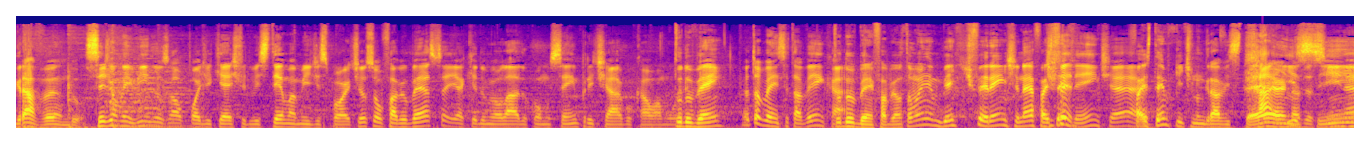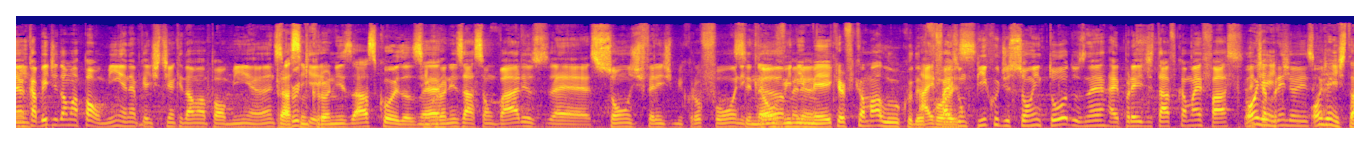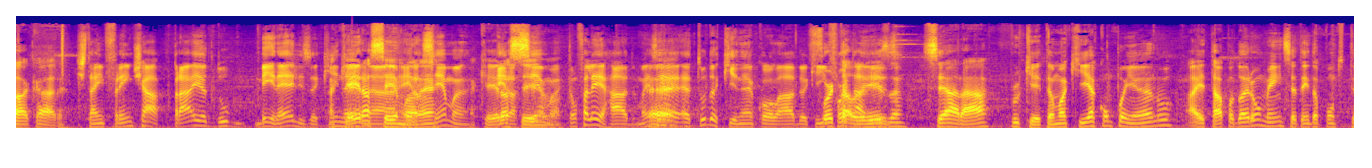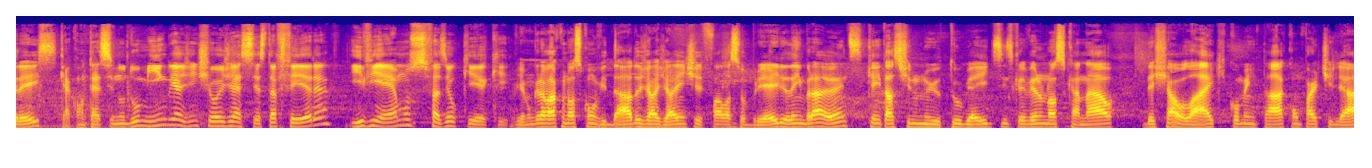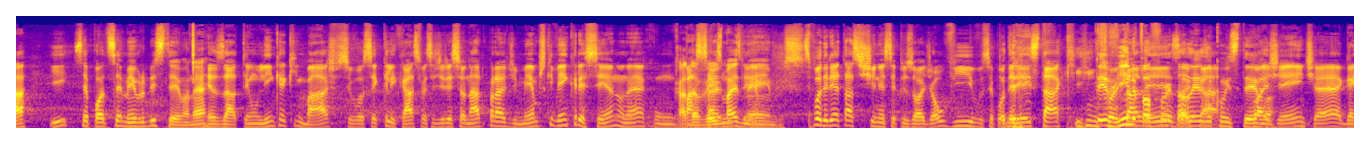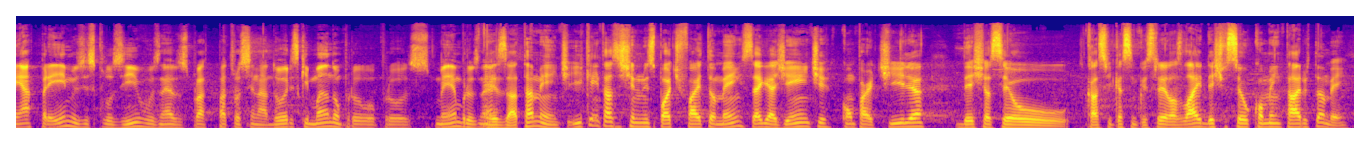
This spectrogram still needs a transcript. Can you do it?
Gravando. Sejam bem-vindos ao podcast do Estema Mídia Esporte. Eu sou o Fábio Bessa e aqui do meu lado, como sempre, Thiago Calamo. Tudo bem? Eu tô bem, você tá bem, cara? Tudo bem, Fabião. Estamos em um ambiente diferente, né? Faz diferente, tempo, é. Faz tempo que a gente não grava externa, Raiz, assim. assim, né? Eu acabei de dar uma palminha, né? Porque a gente tinha que dar uma palminha antes. Pra sincronizar as coisas, né? Sincronizar. São vários é, sons diferentes de microfone, Senão o câmera. Vinimaker fica maluco depois. Aí faz um pico de som em todos, né? Aí pra editar fica mais fácil. Onde a gente aprendeu isso. Onde cara. a gente tá, cara? Está em frente à praia do Meireles aqui, Aqui né? é Iracema, Na né? Iracema? Aqui é Iracema. Então falei errado, mas É. é, é tudo aqui, né? Colado aqui Fortaleza, em Fortaleza. Ceará. Por quê? Estamos aqui acompanhando a etapa do Ironman 70.3. Que acontece no domingo e a gente hoje é sexta-feira e viemos fazer o que aqui? Viemos gravar com o nosso convidado, já já a gente fala sobre ele. Lembrar antes, quem está assistindo no YouTube aí, de se inscrever no nosso canal, deixar o like, comentar, compartilhar e você pode ser membro do Estema, né? Exato, tem um link aqui embaixo. Se você clicar, você vai ser direcionado para de membros que vem crescendo, né? Com Cada vez mais membros. Você poderia estar assistindo esse episódio ao vivo, você poderia estar aqui em Ter Fortaleza, vindo Fortaleza cara, com o com a gente, é, ganhar prêmios exclusivos, né, dos pa- patrocinadores que mandam pro, pros membros, né? Exatamente. E quem está assistindo no Spotify também, segue a gente, compartilha, deixa seu. classifica cinco estrelas lá e deixa o seu comentário também.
